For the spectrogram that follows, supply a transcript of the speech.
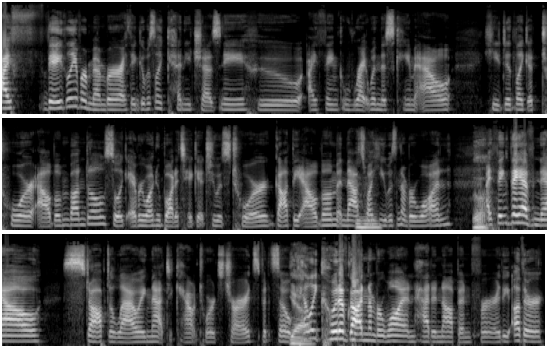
I f- vaguely remember, I think it was like Kenny Chesney, who I think right when this came out, he did like a tour album bundle. So, like, everyone who bought a ticket to his tour got the album, and that's why he was number one. I think they have now stopped allowing that to count towards charts. But so Yeah. Kelly could have gotten number one had it not been for the other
